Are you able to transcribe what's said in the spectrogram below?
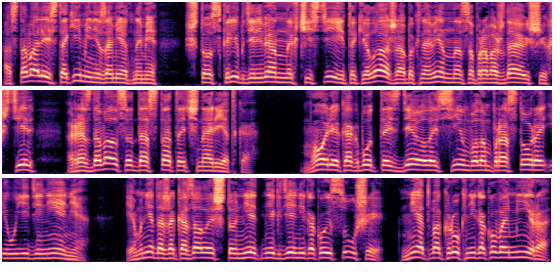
оставались такими незаметными — что скрип деревянных частей и такелажа, обыкновенно сопровождающих штиль, раздавался достаточно редко. Море как будто сделалось символом простора и уединения, и мне даже казалось, что нет нигде никакой суши, нет вокруг никакого мира,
